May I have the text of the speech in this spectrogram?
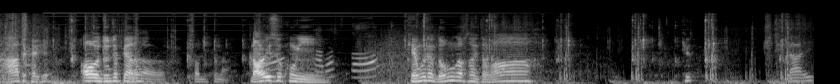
3만원 아어 눈접히 하나? 어, 나이스 콩이. 잡았어. 개모량 너무 감사합니다. 와. 나이스.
